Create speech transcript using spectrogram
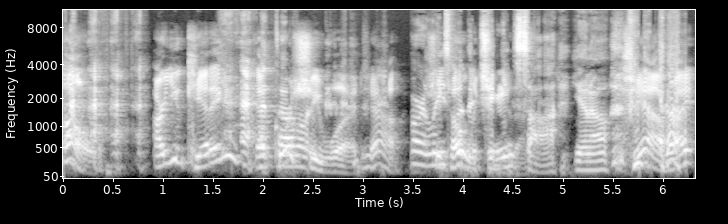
Oh, Are you kidding? Of course she would. Yeah, or at She least totally with a could do that. chainsaw, you know. Yeah, right.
